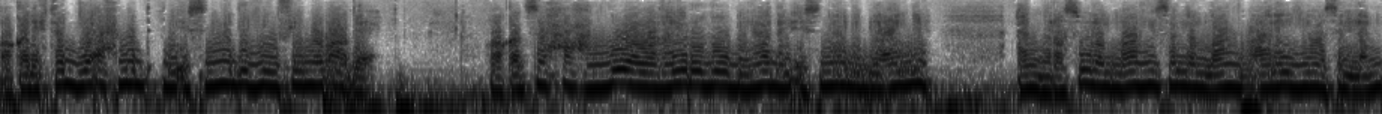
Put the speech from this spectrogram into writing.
وقد احتج أحمد بإسناده في مواضع. وقد صحح هو وغيره بهذا الإسناد بعينه أن رسول الله صلى الله عليه وسلم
